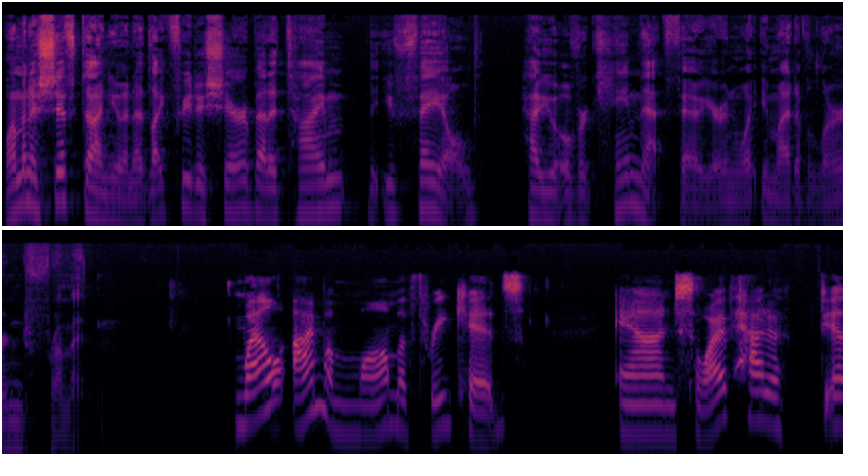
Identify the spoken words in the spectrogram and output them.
Well, I'm going to shift on you, and I'd like for you to share about a time that you failed, how you overcame that failure, and what you might have learned from it. Well, I'm a mom of three kids, and so I've had a you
